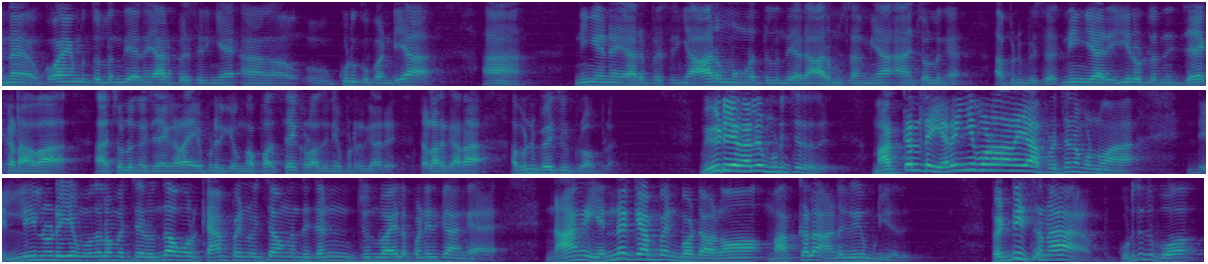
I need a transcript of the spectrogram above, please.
என்ன கோயம்புத்தூர்லேருந்து யார் யார் பேசுகிறீங்க குடுக்கு பாண்டியா? ஆ நீங்கள் என்ன யார் பேசுகிறீங்க ஆறுமங்கலத்துலேருந்து யார் ஆறுமுசாமியா ஆ சொல்லுங்கள் அப்படின்னு பேசுவார். நீங்கள் யார் ஈரோட்லேருந்து ஜெயக்கடாவா? ஆ சொல்லுங்கள் ஜெயக்கடா எப்படி இருக்கு உங்கள் அப்பா சேக்கலாதன் எப்படி இருக்காரு? நல்லா இருக்காரா? அப்படின்னு பேசி விட்ருவாப்புல வீடியோ காலே முடிச்சிருது. மக்கள்கிட்ட இறங்கி போனதானையா பிரச்சனை பண்ணுவான் டெல்லியினுடைய முதலமைச்சர் வந்து அவங்க ஒரு கேம்பெயின் வச்சு அவங்க இந்த ஜன் சுன்வாயில் பண்ணியிருக்காங்க நாங்கள் என்ன கேம்பெயின் போட்டாலும் மக்களை அணுகவே முடியாது. பெட்டிஷனா கொடுத்துட்டு போ.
